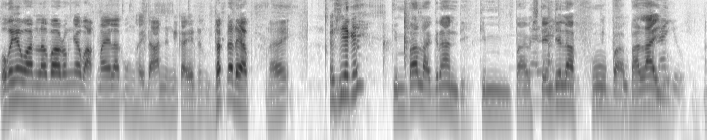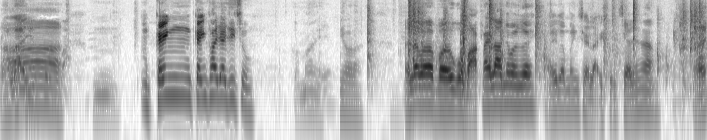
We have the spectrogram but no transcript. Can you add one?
ok các bạn là vào trong nhà bạc này là cũng thấy đán những cái cây rất là đẹp đấy cái gì cái Kimbala grande. Kim para estender lá fuba, à, Ừ. canh canh pha gia gì chú nhiều là đấy là vợ của bác này làm cho mọi người đấy là mình sẽ lấy xuống xe như thế nào đấy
